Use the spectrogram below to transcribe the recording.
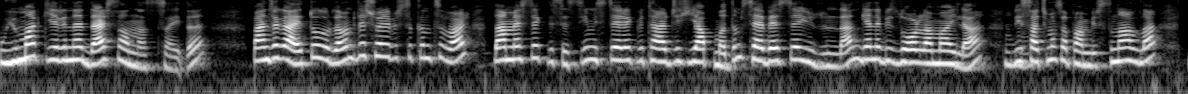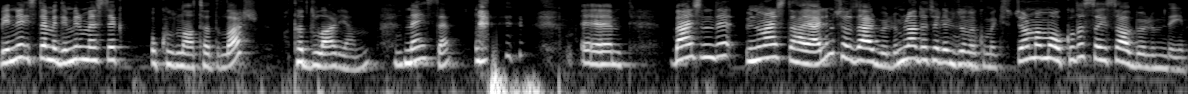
uyumak yerine ders anlatsaydı bence gayet de olurdu ama bir de şöyle bir sıkıntı var. Ben meslek lisesiyim isteyerek bir tercih yapmadım. SBS yüzünden gene bir zorlamayla bir saçma sapan bir sınavla beni istemediğim bir meslek okuluna atadılar. Atadılar yani. Neyse. Ee, ben şimdi üniversite hayalim sözel bölüm. Radyo televizyon okumak istiyorum ama okulda sayısal bölümdeyim.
